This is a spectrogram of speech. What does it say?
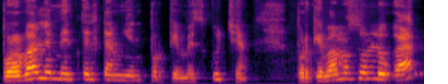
Probablemente él también porque me escucha, porque vamos a un lugar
